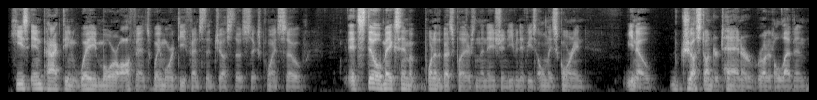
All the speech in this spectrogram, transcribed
he's impacting way more offense, way more defense than just those six points. So it still makes him a, one of the best players in the nation, even if he's only scoring, you know, just under 10 or right at 11.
